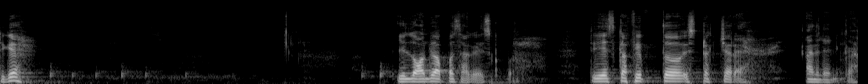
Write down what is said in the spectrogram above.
ठीक है? ये लॉन भी वापस आ गया इसके ऊपर। तो ये इसका फिफ्थ स्ट्रक्चर है एनिलिन का।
